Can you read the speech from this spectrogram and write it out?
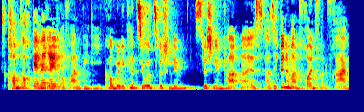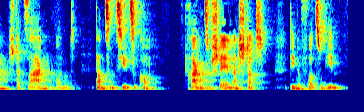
es kommt auch generell darauf an, wie die Kommunikation zwischen dem, zwischen dem Partner ist. Also ich bin immer ein Freund von Fragen statt Sagen und dann zum Ziel zu kommen. Fragen zu stellen, anstatt Dinge vorzugeben.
